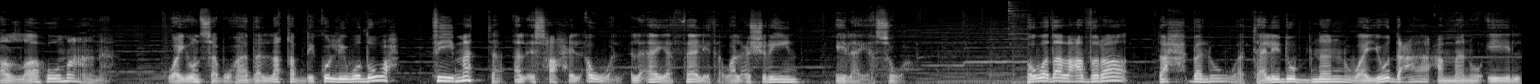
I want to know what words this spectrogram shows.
الله معنا وينسب هذا اللقب بكل وضوح في متى الإصحاح الأول الآية الثالثة والعشرين إلى يسوع. هو ذا العذراء تحبل وتلد ابنا ويدعى عمانوئيل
